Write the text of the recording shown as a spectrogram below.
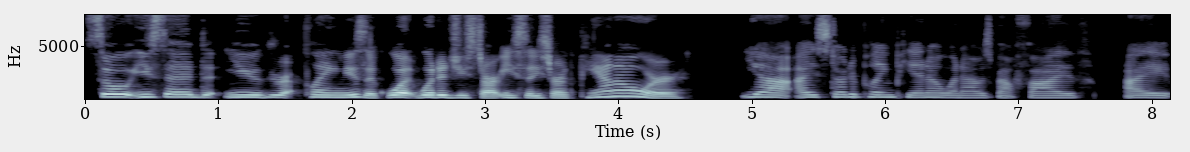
So you said you grew up playing music. What what did you start? You said you started the piano or Yeah, I started playing piano when I was about 5. I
